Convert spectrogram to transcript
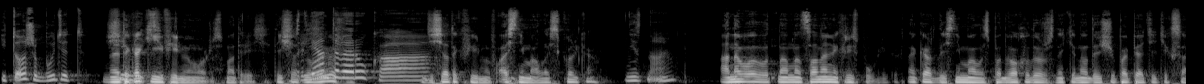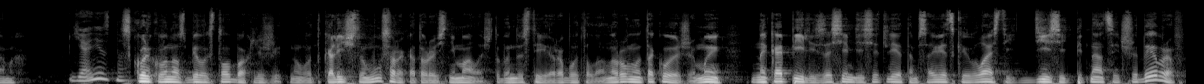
и тоже будет Ну это какие фильмы можно смотреть? Ты сейчас «Бриллиантовая рука». Десяток фильмов. А снималось сколько? Не знаю. А на, вот на национальных республиках. На каждой снималось по два художественных кино, да еще по пять этих самых. Я не знаю. Сколько у нас в белых столбах лежит? Ну вот количество мусора, которое снималось, чтобы индустрия работала, оно ровно такое же. Мы накопили за 70 лет там, советской власти 10-15 шедевров,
